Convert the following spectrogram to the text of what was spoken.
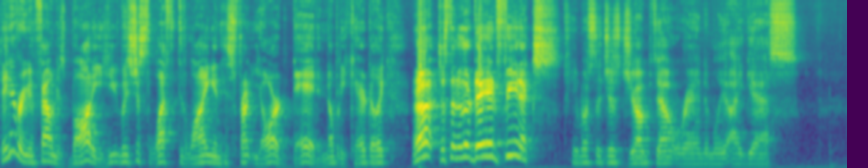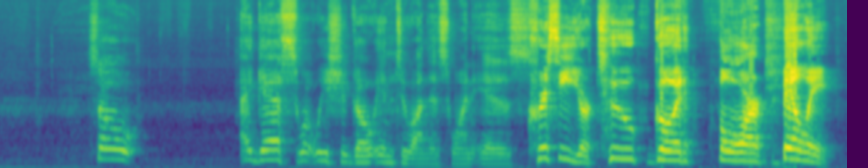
They never even found his body. He was just left lying in his front yard, dead, and nobody cared. They're like, ah, just another day in Phoenix. He must have just jumped out randomly, I guess. So, I guess what we should go into on this one is. Chrissy, you're too good for Billy.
